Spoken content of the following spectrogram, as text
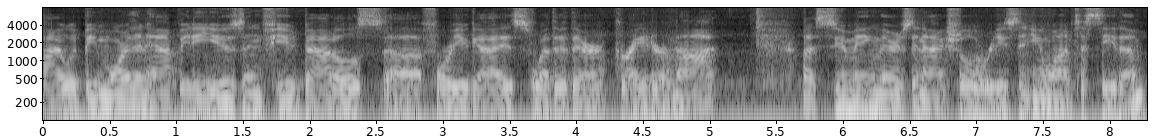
I would be more than happy to use in feud battles uh, for you guys, whether they're great or not, assuming there's an actual reason you want to see them.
